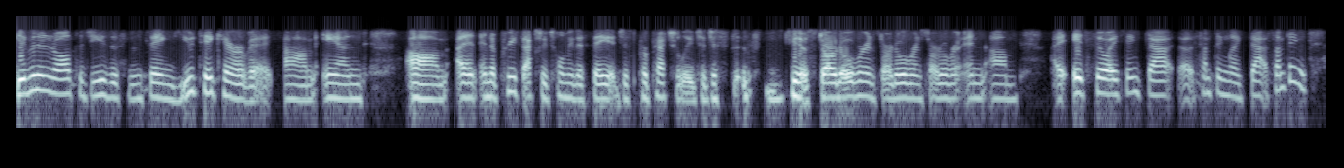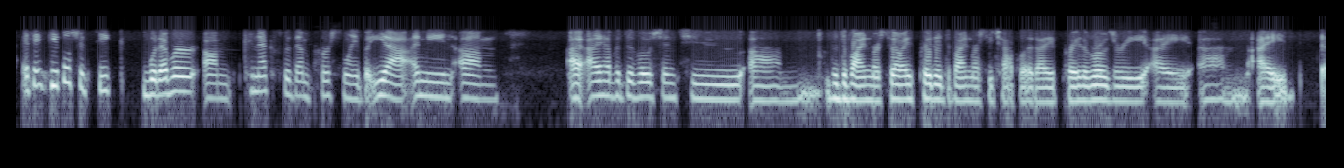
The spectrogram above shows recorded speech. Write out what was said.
giving it all to Jesus and saying, "You take care of it." Um, and um, and, and a priest actually told me to say it just perpetually, to just you know start over and start over and start over. And um, it's so I think that uh, something like that, something I think people should seek whatever um, connects with them personally. But yeah, I mean. Um, I, I have a devotion to um, the Divine Mercy. So I pray the Divine Mercy Chaplet. I pray the Rosary. I um, I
